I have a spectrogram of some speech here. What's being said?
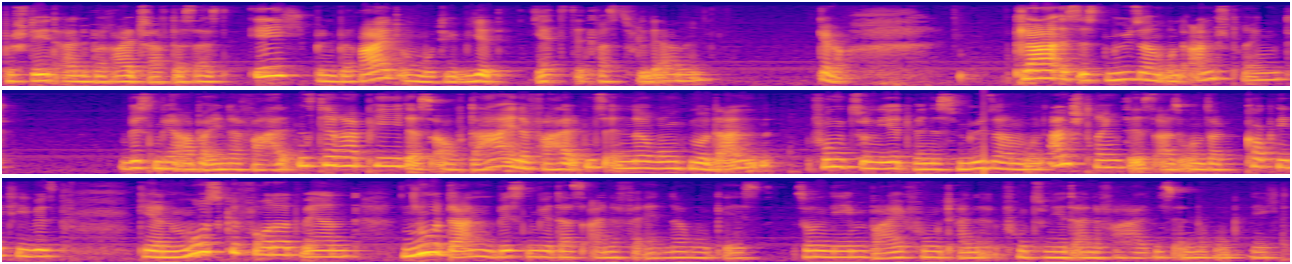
besteht eine Bereitschaft. Das heißt, ich bin bereit und motiviert, jetzt etwas zu lernen. Genau. Klar, es ist mühsam und anstrengend, wissen wir aber in der Verhaltenstherapie, dass auch da eine Verhaltensänderung nur dann funktioniert, wenn es mühsam und anstrengend ist. Also unser kognitives Gehirn muss gefordert werden. Nur dann wissen wir, dass eine Veränderung ist. So nebenbei funkt eine, funktioniert eine Verhaltensänderung nicht.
